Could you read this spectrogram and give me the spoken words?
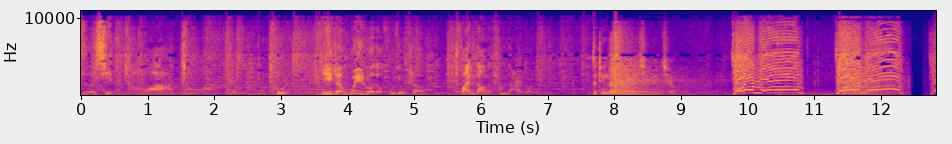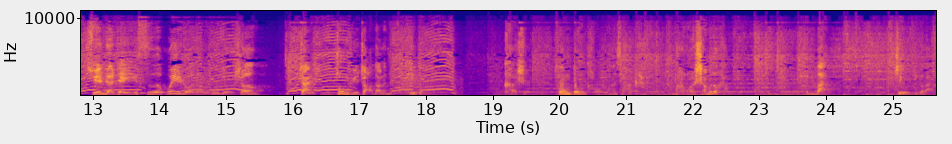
仔细的找啊找啊。突然，一阵微弱的呼救声传到了他们的耳朵里。只听到他在下面叫。救命！救命！循着这一丝微弱的呼救声，战士们终于找到了那个黑洞。可是，从洞口往下看，大伙什么都看不见。怎么办呢？只有一个办法，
